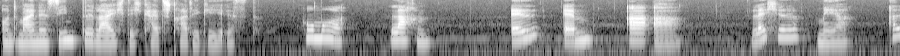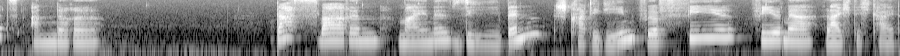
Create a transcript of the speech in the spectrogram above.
Und meine siebte Leichtigkeitsstrategie ist Humor, Lachen, L-M-A-A. Lächel mehr als andere. Das waren meine sieben Strategien für viel, viel mehr Leichtigkeit.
